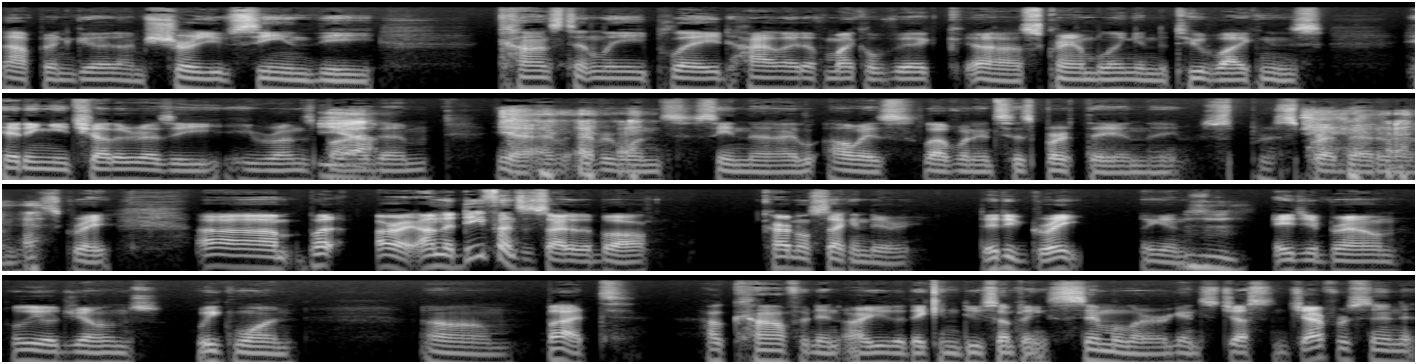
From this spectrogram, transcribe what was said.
not been good. I'm sure you've seen the constantly played highlight of Michael Vick uh, scrambling the two Vikings hitting each other as he, he runs by yeah. them. Yeah, everyone's seen that. I always love when it's his birthday and they sp- spread that around. It's great. Um, but all right, on the defensive side of the ball, Cardinal secondary. They did great against mm-hmm. AJ Brown, Julio Jones, week one. Um, but how confident are you that they can do something similar against Justin Jefferson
